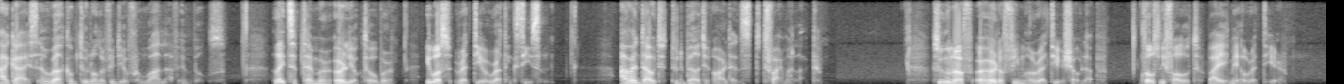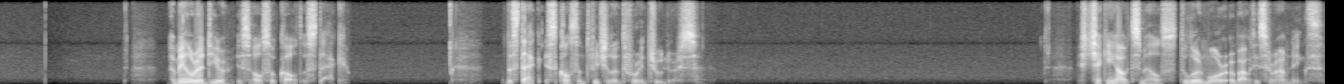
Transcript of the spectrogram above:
Hi guys and welcome to another video from Wildlife Impulse. Late September, early October, it was red deer rutting season. I went out to the Belgian Ardennes to try my luck. Soon enough a herd of female red deer showed up, closely followed by a male red deer. A male red deer is also called a stag. The stag is constant vigilant for intruders. Is checking out smells to learn more about his surroundings.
